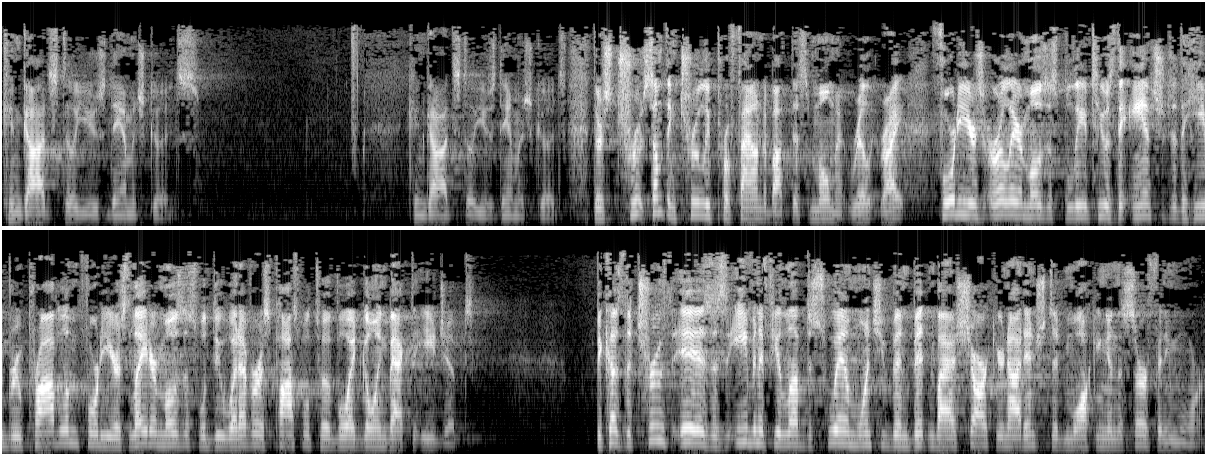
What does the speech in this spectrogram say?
can God still use damaged goods? Can God still use damaged goods? There's something truly profound about this moment, really, right? 40 years earlier, Moses believed he was the answer to the Hebrew problem. 40 years later, Moses will do whatever is possible to avoid going back to Egypt. Because the truth is, is even if you love to swim, once you've been bitten by a shark, you're not interested in walking in the surf anymore.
